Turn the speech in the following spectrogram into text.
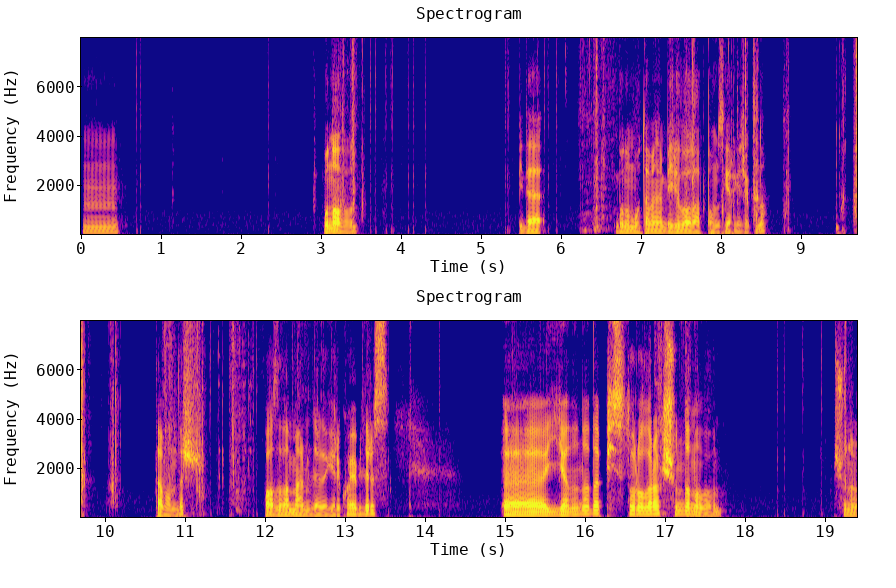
Hmm. Bunu alalım. Bir de bunu muhtemelen bir reload atmamız gerekecek buna. Tamamdır. Fazladan mermileri de geri koyabiliriz. Ee, yanına da pistol olarak şundan alalım. Şunu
